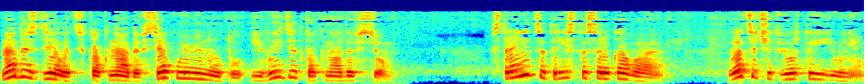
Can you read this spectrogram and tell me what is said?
Надо сделать как надо всякую минуту, и выйдет как надо все. Страница 340. 24 июня.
